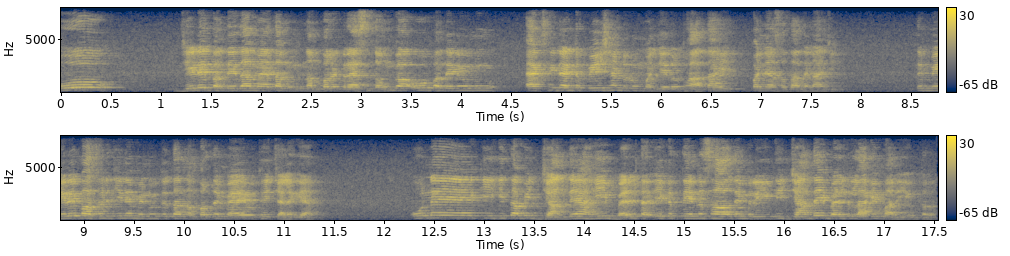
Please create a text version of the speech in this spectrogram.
ਉਹ ਜਿਹੜੇ ਬੰਦੇ ਦਾ ਮੈਂ ਤੁਹਾਨੂੰ ਨੰਬਰ ਐਡਰੈਸ ਦਊਂਗਾ, ਉਹ ਬੰਦੇ ਨੇ ਉਹਨੂੰ ਐਕਸੀਡੈਂਟ ਪੇਸ਼ੈਂਟ ਨੂੰ ਮੰਜੇ ਤੋਂ ਉਠਾਤਾ ਸੀ ਪੰਜਾਂ ਸੱਤਾਂ ਦਿਨਾਂ 'ਚ ਹੀ। ਤੇ ਮੇਰੇ ਮਾਸੜ ਜੀ ਨੇ ਮੈਨੂੰ ਦਿੱਤਾ ਨੰਬਰ ਤੇ ਮੈਂ ਉੱਥੇ ਚਲ ਗਿਆ। ਉਹਨੇ ਕੀ ਕੀਤਾ ਵੀ ਜਾਂਦਿਆਂ ਹੀ ਬੈਲਟ, ਇੱਕ 3 ਸਾਲ ਦੇ ਮਰੀਜ਼ ਦੀ ਜਾਂਦੇ ਹੀ ਬੈਲਟ ਲਾ ਕੇ ਮਾਰੀ ਉੱਧਰ।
